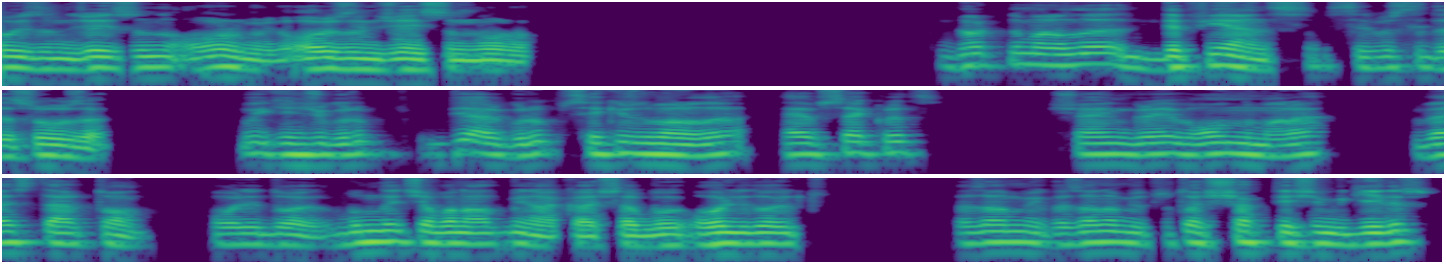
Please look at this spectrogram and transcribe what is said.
o yüzden Jason Orr muydu? O yüzden Jason Orr. 4 numaralı Defiance. Sylvester de Souza. Bu ikinci grup. Diğer grup 8 numaralı Have Secret. Shane Grave 10 numara Westerton. Holy Doyle. Bunda hiç yaban atmayın arkadaşlar. Bu Holy Doyle kazanmıyor kazanamıyor. Tuta şak diye şimdi gelir.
